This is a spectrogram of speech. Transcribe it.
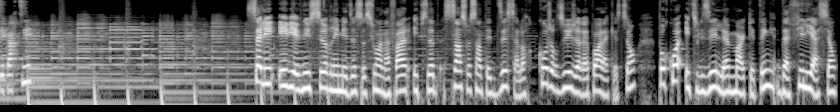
C'est parti! Salut et bienvenue sur les médias sociaux en affaires, épisode 170. Alors qu'aujourd'hui, je réponds à la question pourquoi utiliser le marketing d'affiliation?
